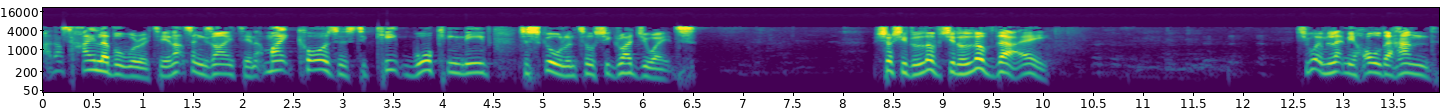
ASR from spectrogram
that, that's high level worry, and that's anxiety, and it might cause us to keep walking Neve to school until she graduates. Sure she'd love, she'd loved that, eh? She won't even let me hold her hand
